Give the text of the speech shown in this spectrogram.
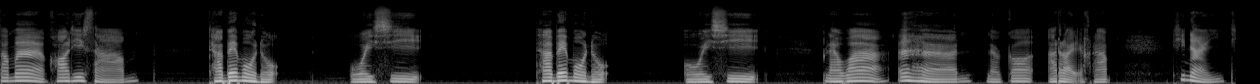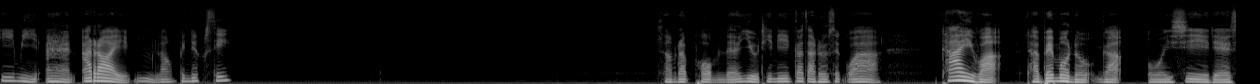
ต่อมาข้อที่3食べ物、おいしい 食べ物、おいしい แปลว่า อาหาร แล้วก็อร่อยครับ ที่ไหนที่มีอาหารอร่อยอลองไปนึกสิสำหรับผมนะอยู่ที่นี่ก็จะรู้สึกว่าタイは食べ物がおいしいです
